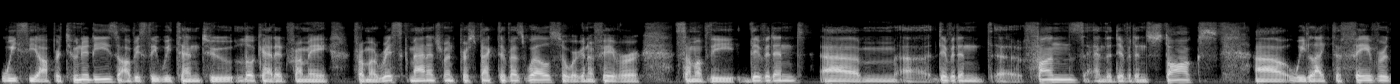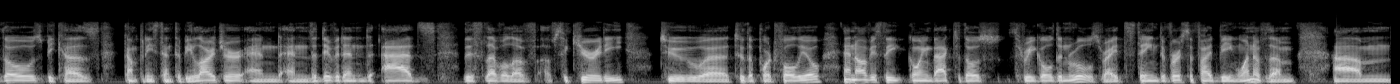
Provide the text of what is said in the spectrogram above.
we see opportunities. Obviously, we tend to look at it from a from a risk management perspective as well. So we're going to favor some of the dividend um, uh, dividend uh, funds and the dividend stocks. Uh, we like to favor those because companies tend to be larger, and and the dividend adds this level of of security to uh, to the portfolio. And obviously, going back to those three golden rules, right? Staying diversified being one of them. Um,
